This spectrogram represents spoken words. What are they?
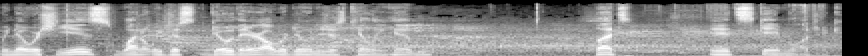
We know where she is, why don't we just go there? All we're doing is just killing him. But it's game logic.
